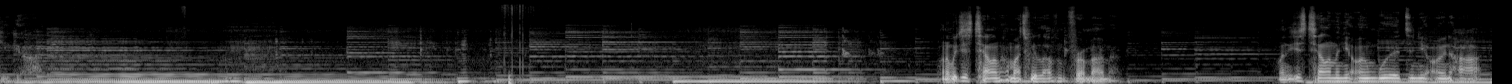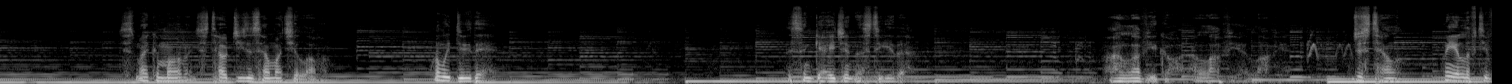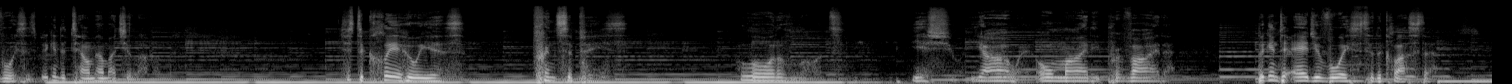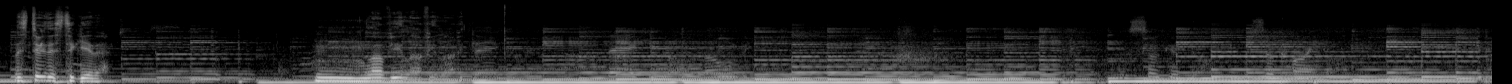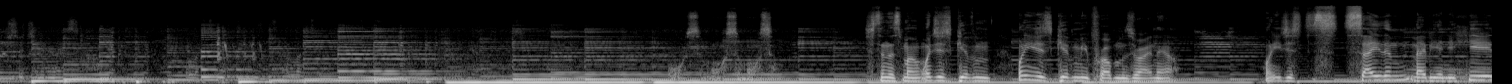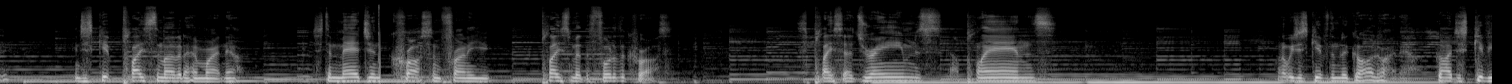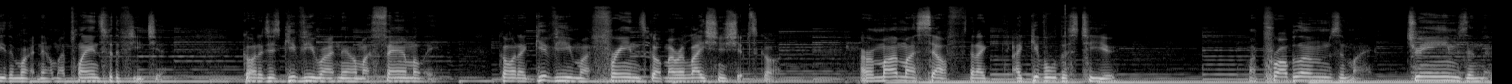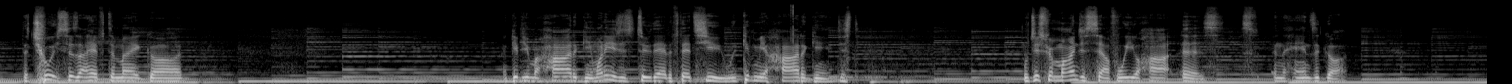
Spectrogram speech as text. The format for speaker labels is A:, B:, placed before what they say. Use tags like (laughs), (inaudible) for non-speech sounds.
A: You, God. Why don't we just tell him how much we love him for a moment? Why don't you just tell him in your own words, in your own heart? Just make a moment. Just tell Jesus how much you love him. Why don't we do that? Let's engage in this together. I love you, God. I love you. I love you. Just tell him. Don't you lift your voices? Begin to tell him how much you love him. Just declare who he is Prince of Peace, Lord of Lords, Yeshua, Yahweh, Almighty Provider. Begin to add your voice to the cluster. Let's do this together. Mm, love you, love you, love you. In this moment, why don't you just give him, why don't you just give your problems right now? Why don't you just say them maybe in your head and just get place them over to him right now? Just imagine the cross in front of you. Place them at the foot of the cross. Just place our dreams, our plans. Why don't we just give them to God right now? God, just give you them right now. My plans for the future. God, I just give you right now my family. God, I give you my friends, God, my relationships, God. I remind myself that I, I give all this to you. My problems and my dreams and the, the choices I have to make, God. I give you my heart again. Why don't you just do that if that's you? We give me a heart again. Just well, just remind yourself where your heart is. It's in the hands of God.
